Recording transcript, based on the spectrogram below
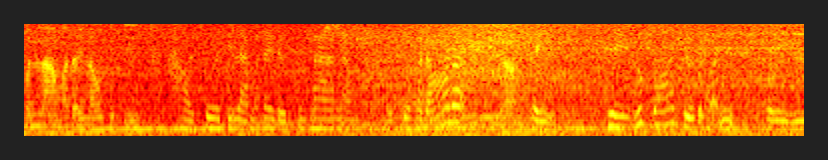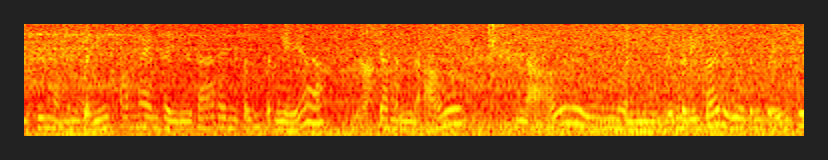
mình làm ở đây lâu chứ chị? Hồi xưa chị làm ở đây được 3 năm hồi xưa hồi đó đó. Dạ. Thì khi lúc đó chưa có bệnh. Thì khi mà mình bệnh xong em thì người ta ở đây người ta cũng tình nghĩa á dạ. cho mình ở mình ở mình đừng mình đi tới đi lui bệnh viện chứ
